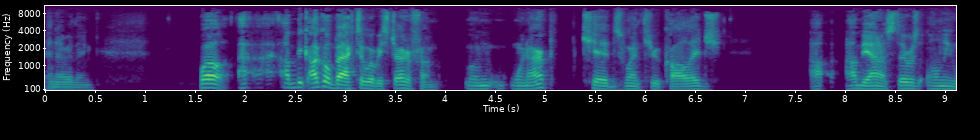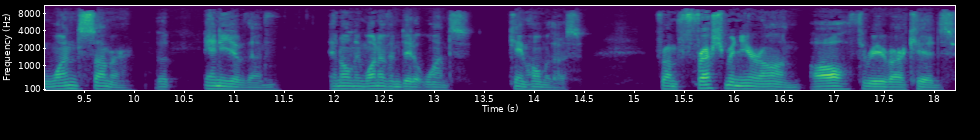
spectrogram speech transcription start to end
and everything. Well, I'll, be, I'll go back to where we started from. When when our kids went through college, I'll, I'll be honest, there was only one summer that any of them, and only one of them did it once, came home with us. From freshman year on, all three of our kids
